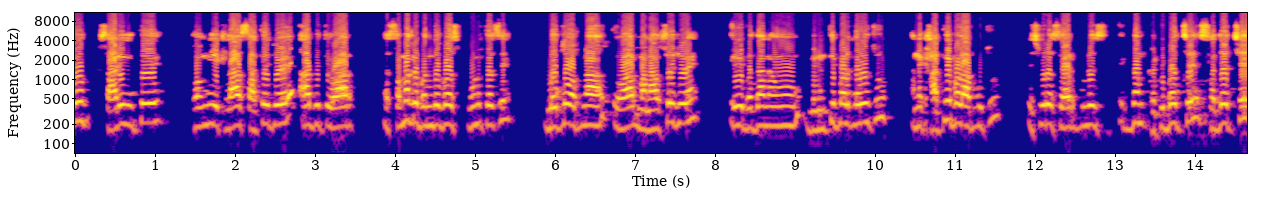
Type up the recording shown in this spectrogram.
ખૂબ સારી રીતે કોમી એકલાસ સાથે જોઈએ આ બી તહેવાર સમગ્ર બંદોબસ્ત પૂર્ણ થશે. લોકો આપના તહેવાર મનાવશે જોઈએ એ બધાને હું વિનંતી પણ કરું છું અને ખાતરી પણ આપું છું કે સુરત શહેર પોલીસ એકદમ કટિબદ્ધ છે, સજજ છે.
